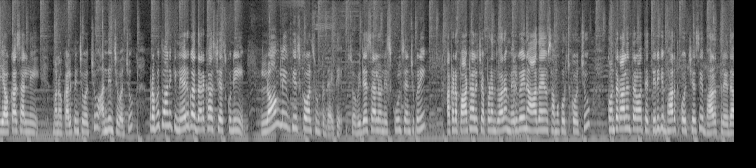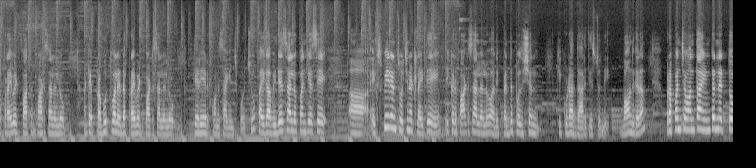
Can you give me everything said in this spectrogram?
ఈ అవకాశాలని మనం కల్పించవచ్చు అందించవచ్చు. ప్రభుత్వానికి నేరుగా దరఖాస్తు చేసుకుని లాంగ్ లీవ్ తీసుకోవాల్సి ఉంటుంది అయితే. సో విదేశాల్లోని స్కూల్స్ ఎంచుకుని అక్కడ పాఠాలు చెప్పడం ద్వారా మెరుగైన ఆదాయం సమకూర్చుకోవచ్చు. కొంతకాలం తర్వాత తిరిగి భారత్కు వచ్చేసి భారత్ లేదా ప్రైవేట్ పాఠ పాఠశాలలో అంటే ప్రభుత్వ లేదా ప్రైవేట్ పాఠశాలలో కెరీర్ కొనసాగించుకోవచ్చు. పైగా విదేశాల్లో పనిచేసే ఎక్స్పీరియన్స్ వచ్చినట్లయితే ఇక్కడ పాఠశాలలో అది పెద్ద పొజిషన్కి కూడా దారితీస్తుంది. బాగుంది కదా? ప్రపంచం అంతా ఇంటర్నెట్తో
